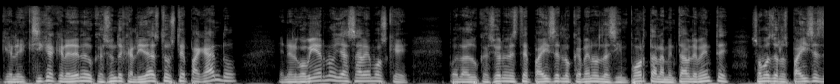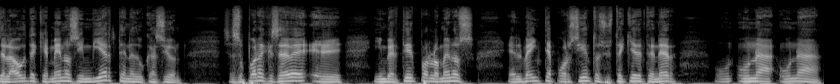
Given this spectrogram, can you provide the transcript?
que le exija que le den educación de calidad, está usted pagando. En el gobierno ya sabemos que pues la educación en este país es lo que menos les importa, lamentablemente. Somos de los países de la OCDE que menos invierte en educación. Se supone que se debe eh, invertir por lo menos el 20% si usted quiere tener un una, una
